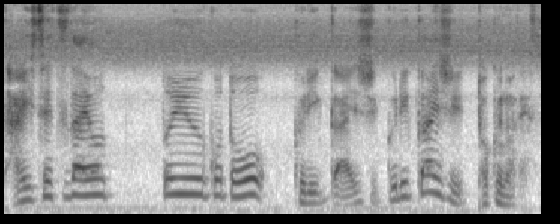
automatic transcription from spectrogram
大切だよということを繰り返し繰り返し説くのです。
